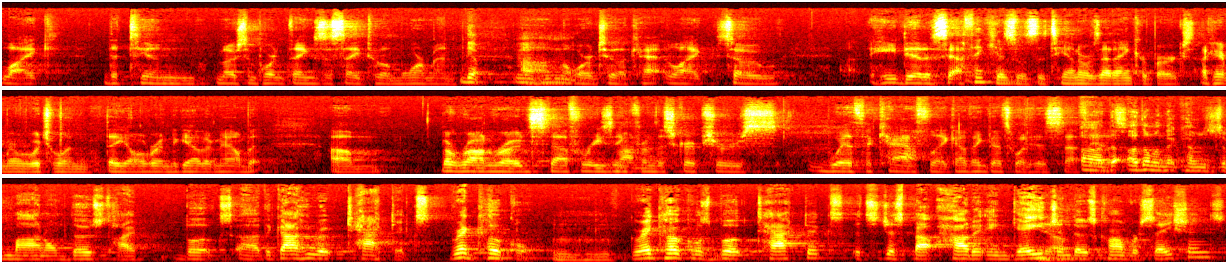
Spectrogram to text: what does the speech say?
like the ten most important things to say to a Mormon. Yep. Um, or to a cat, like, so he did a, I think his was the ten, or was that Ankerberg's? I can't remember which one they all run together now, but, um, but Ron Rhodes stuff, reasoning from the scriptures with a Catholic, I think that's what his stuff Uh, is. the other one that comes to mind on those type books, uh, the guy who wrote Tactics, Greg Koukl. Mm-hmm. Greg Koukl's book Tactics. It's just about how to engage in those conversations,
